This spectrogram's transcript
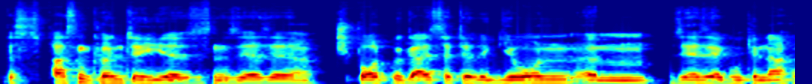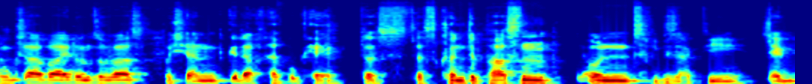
dass es passen könnte. Hier ist es eine sehr, sehr sportbegeisterte Region, ähm, sehr, sehr gute Nachwuchsarbeit und sowas. Wo ich dann gedacht habe, okay, das, das könnte passen. Und wie gesagt, die, der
